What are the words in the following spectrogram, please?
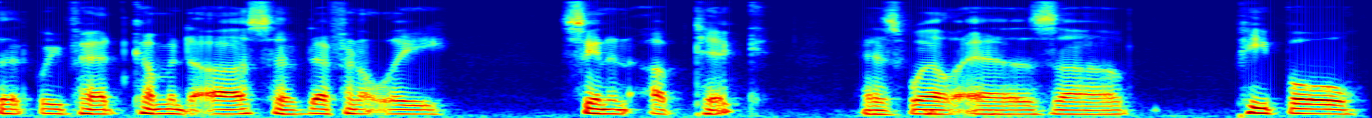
that we've had coming to us have definitely seen an uptick, as well as uh, people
